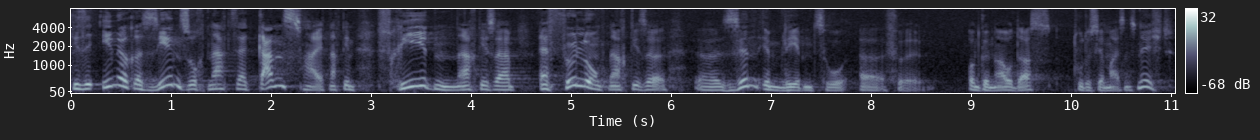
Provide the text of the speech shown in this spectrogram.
diese innere Sehnsucht nach dieser Ganzheit, nach dem Frieden, nach dieser Erfüllung, nach diesem äh, Sinn im Leben zu erfüllen. Und genau das tut es ja meistens nicht.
